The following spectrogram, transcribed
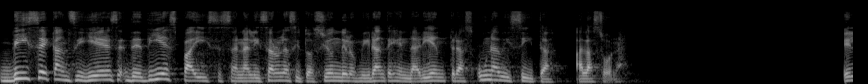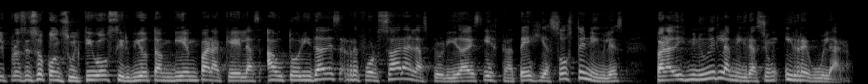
Vicecancilleres de 10 países analizaron la situación de los migrantes en Darién tras una visita a la zona. El proceso consultivo sirvió también para que las autoridades reforzaran las prioridades y estrategias sostenibles para disminuir la migración irregular.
